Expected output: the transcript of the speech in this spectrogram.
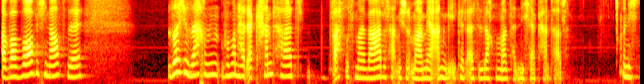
aber worauf ich hinaus will, solche Sachen, wo man halt erkannt hat, was es mal war, das hat mich schon immer mehr angeekelt, als die Sachen, wo man es halt nicht erkannt hat. Und ich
